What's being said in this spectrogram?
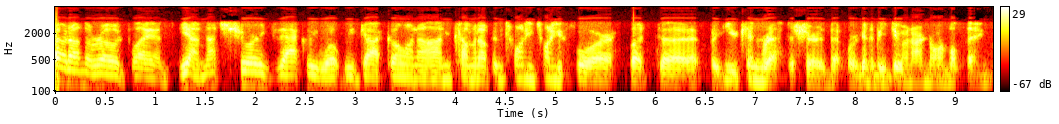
out on the road playing. Yeah, I'm not sure exactly what we got going on coming up in 2024, but uh, but you can rest assured that we're going to be doing our normal thing.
